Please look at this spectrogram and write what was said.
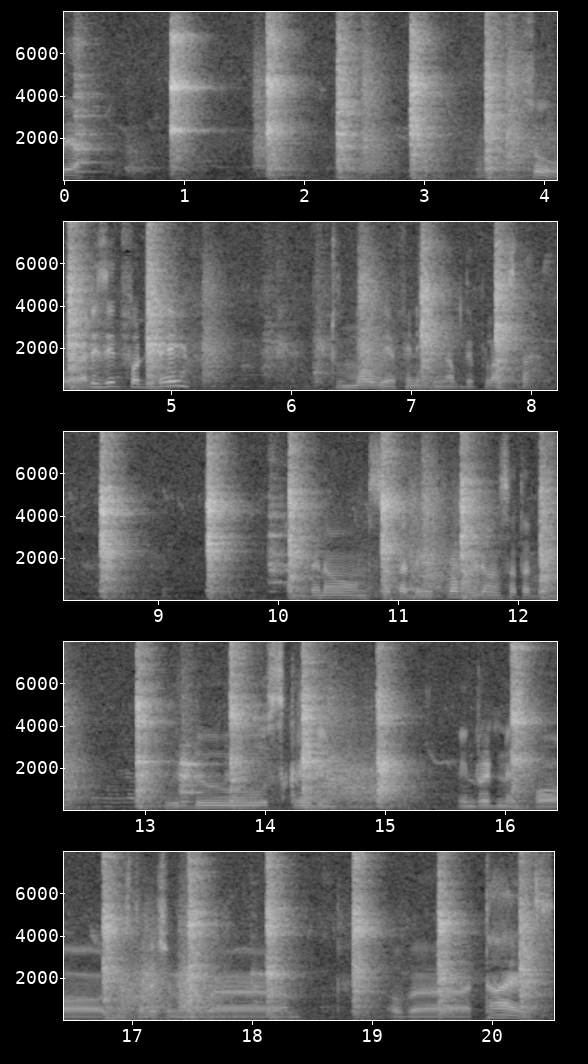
there. So that is it for today. Tomorrow we are finishing up the plaster. And then on Saturday, probably on Saturday, we'll do screeding in readiness for installation of um of uh, tiles.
